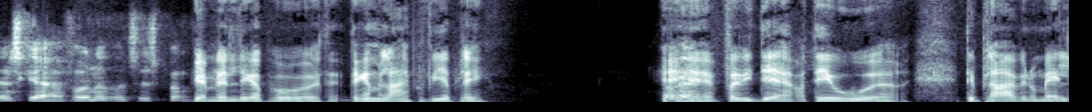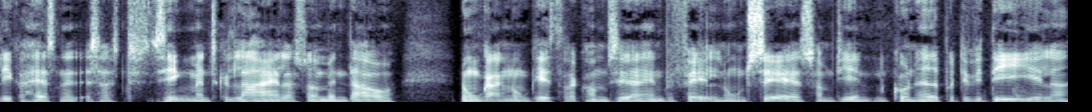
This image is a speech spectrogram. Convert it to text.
den skal jeg have fundet på et tidspunkt. Jamen, den ligger på... Den, kan man lege på Viaplay. Okay. Øh, fordi det er, og det er jo, øh, det plejer vi normalt ikke at have sådan et, altså ting, man skal lege eller sådan noget, men der er jo nogle gange nogle gæster, der kommer til at anbefale nogle serier, som de enten kun havde på DVD eller,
